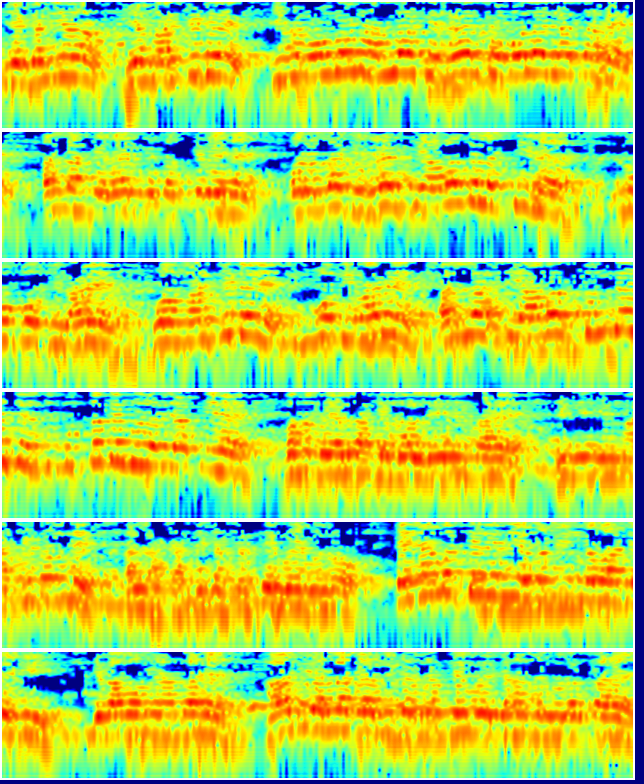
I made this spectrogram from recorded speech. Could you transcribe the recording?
یہ گلیاں، یہ مارکیٹیں یہاں روزانہ اللہ کے غیر کو بولا جاتا ہے۔ اللہ کے غیر کے تذکرے ہیں اور اللہ کے غیر کی آوازیں لگتی ہے وہ وہ فضائیں وہ مارکیٹیں، وہ دیواریں اللہ کی آواز سننے سے مدتیں گزر جاتی ہے وہاں پہ اللہ کے بول لے لیتا ہے۔ ان ان مارکیٹوں سے اللہ کا ذکر کرتے ہوئے گزرو۔ قیامت کے دن یہ زمین گوا دے گی۔ کتابوں میں آتا ہے حاجی اللہ کا ذکر کرتے ہوئے جہاں سے گزرتا ہے۔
